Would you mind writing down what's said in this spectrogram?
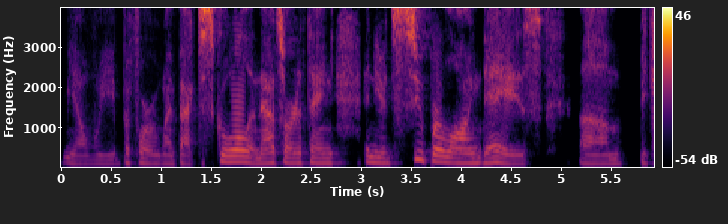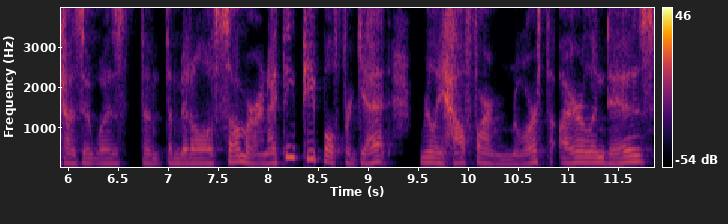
you know, we before we went back to school and that sort of thing. And you had super long days um, because it was the, the middle of summer. And I think people forget really how far north Ireland is.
